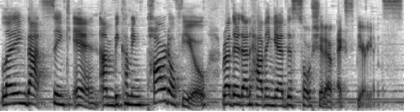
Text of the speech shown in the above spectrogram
letting that sink in and becoming part of you rather than having a dissociative experience.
